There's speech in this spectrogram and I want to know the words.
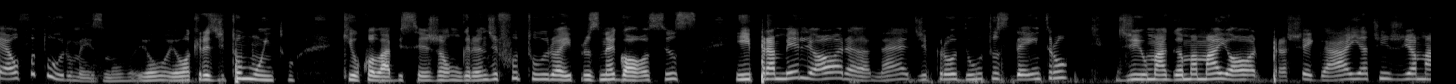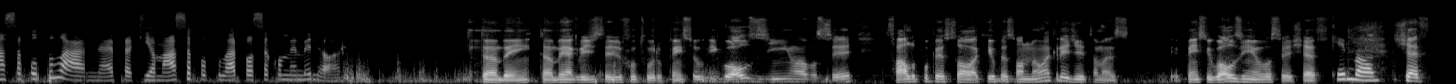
é o futuro mesmo. Eu, eu acredito muito que o collab seja um grande futuro aí para os negócios e para melhora né, de produtos dentro de uma gama maior para chegar e atingir a massa popular, né? Para que a massa popular possa comer melhor. Também, também acredito que seja o futuro. Penso igualzinho a você. Falo pro pessoal aqui, o pessoal não acredita, mas eu penso igualzinho a você, chefe. Que bom. Chefe,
